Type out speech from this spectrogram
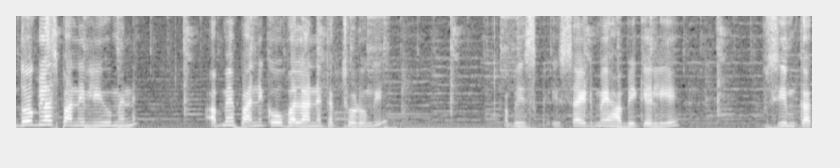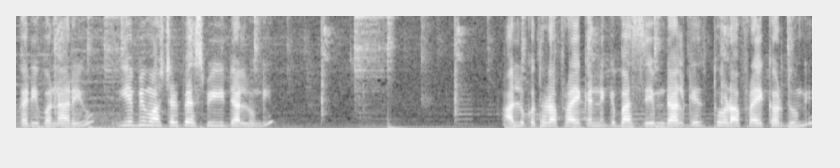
दो गिलास पानी ली हूँ मैंने। अब मैं पानी को उबल आने तक छोड़ूँगी। अभी इस इस साइड में हबी के लिए सीम का करी बना रही हूँ। ये भी मस्टर्ड पेस्ट भी डालूँगी। आलू को थोड़ा फ्राई करने के बाद सीम डाल के थोड़ा फ्राई कर दूँगी।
